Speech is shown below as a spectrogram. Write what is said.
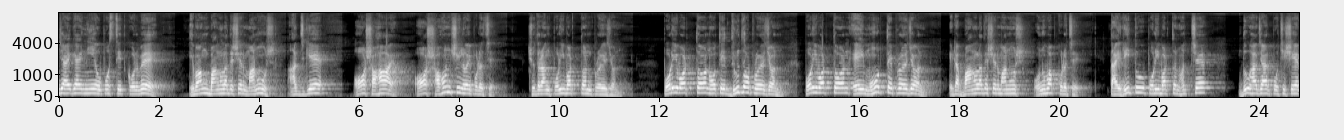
জায়গায় নিয়ে উপস্থিত করবে এবং বাংলাদেশের মানুষ আজকে অসহায়, অসহনশীল হয়ে পড়েছে। সুতরাং পরিবর্তন প্রয়োজন। পরিবর্তন অতি দ্রুত প্রয়োজন। পরিবর্তন এই মুহূর্তে প্রয়োজন। এটা বাংলাদেশের মানুষ অনুভব করেছে। তাই ঋতু পরিবর্তন হচ্ছে দু হাজার পঁচিশের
